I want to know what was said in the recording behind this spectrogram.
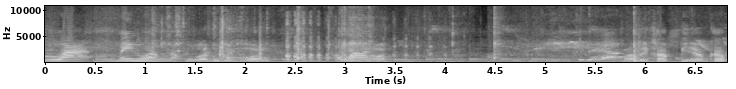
หนูว่าหนูไม่ง่วงหรอกบอกว่าหนูไม่ง่วงโตแล้ว เนาะเสร็จแล้วมาเลยครับพี่แอมครับ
